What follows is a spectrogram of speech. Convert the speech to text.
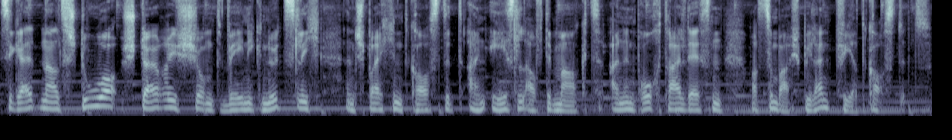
Sie gelten als stur, störrisch und wenig nützlich. Entsprechend kostet ein Esel auf dem Markt einen Bruchteil dessen, was zum Beispiel ein Pferd kostet.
